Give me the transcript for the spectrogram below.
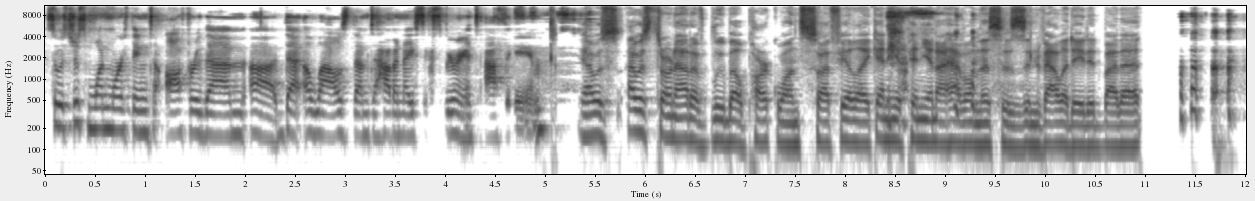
So it's just one more thing to offer them uh, that allows them to have a nice experience at the game. Yeah, I was I was thrown out of Blue Bell Park once, so I feel like any opinion I have on this is invalidated by that.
